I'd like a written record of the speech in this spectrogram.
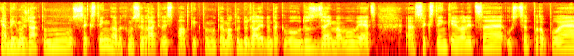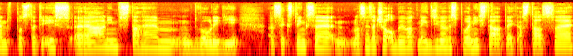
Já bych možná k tomu sextingu, abychom se vrátili zpátky k tomu tématu, dodal jednu takovou dost zajímavou věc. Eh, sexting je velice úzce propojen v podstatě i s reálným vztahem dvou lidí. Eh, sexting se vlastně začal objevovat nejdříve ve Spojených státech a stal se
